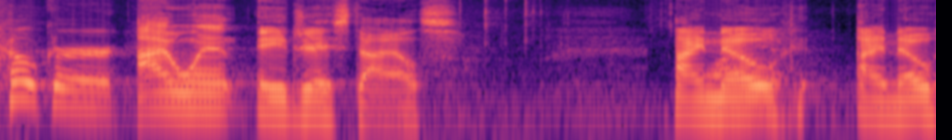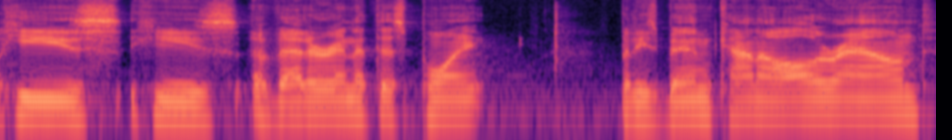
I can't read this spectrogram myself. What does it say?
Coker. I went AJ Styles. I know I know he's he's a veteran at this point, but he's been kind of all around.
